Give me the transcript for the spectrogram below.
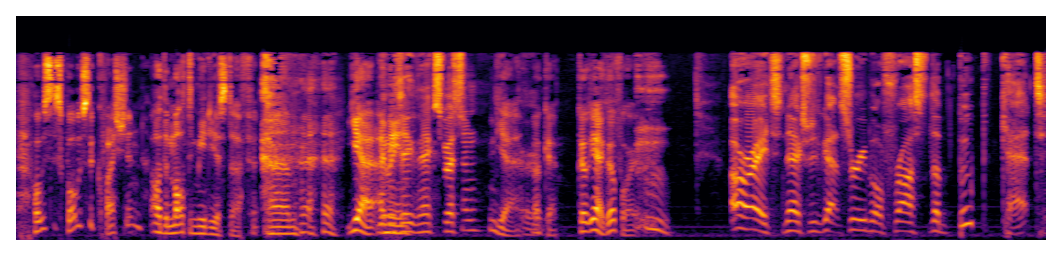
what was this? What was the question? Oh, the multimedia stuff. Um, yeah, I mean, take the next question. Yeah. Or... Okay. Go. Yeah. Go for it. All right. Next, we've got Cerebral Frost, the Boop Cat.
